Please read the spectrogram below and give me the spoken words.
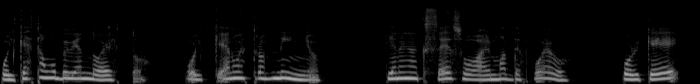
¿Por qué estamos viviendo esto? ¿Por qué nuestros niños tienen acceso a armas de fuego? ¿Por qué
